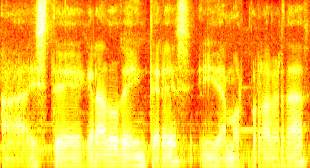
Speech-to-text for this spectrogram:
a este grado de interés y de amor por la verdad,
